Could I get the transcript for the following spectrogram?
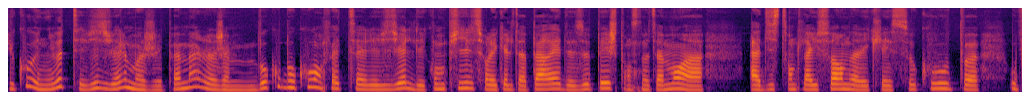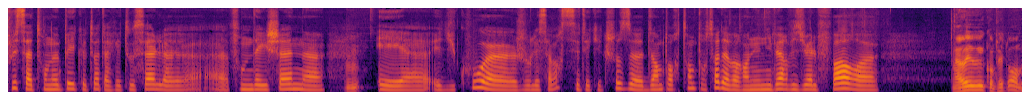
du coup, au niveau de tes visuels, moi j'ai pas mal, j'aime beaucoup, beaucoup en fait les visuels des compiles sur lesquels tu apparais, des EP. Je pense notamment à, à Distant Lifeforms avec les soucoupes, euh, ou plus à ton EP que toi tu as fait tout seul, euh, à Foundation. euh, Mm. et, et du coup, je voulais savoir si c'était quelque chose d'important pour toi d'avoir un univers visuel fort. Euh, Ah oui, oui, complètement.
